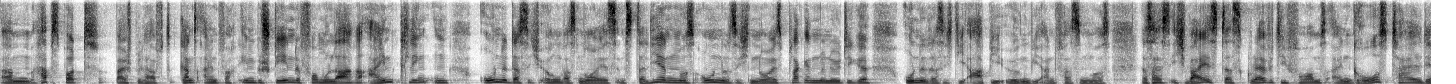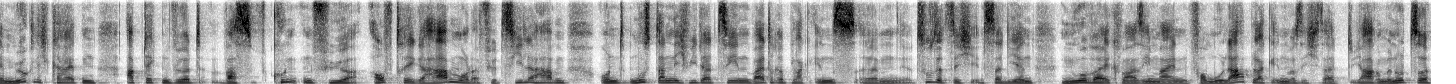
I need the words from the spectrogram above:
ähm, HubSpot beispielhaft ganz einfach in bestehende Formulare einklinken, ohne dass ich irgendwas Neues installieren muss, ohne dass ich ein neues Plugin benötige, ohne dass ich die API irgendwie anfassen muss. Das heißt, ich weiß, dass Gravity Forms einen Großteil der Möglichkeiten abdecken wird, was Kunden für Aufträge haben oder für Ziele haben und muss dann nicht wieder zehn weitere Plugins ähm, zusätzlich installieren, nur weil quasi mein Formular-Plugin, was ich seit Jahren benutze,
